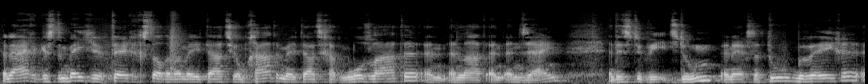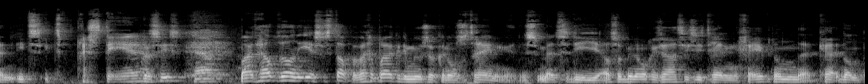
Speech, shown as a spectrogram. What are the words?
En eigenlijk is het een beetje tegengesteld aan waar meditatie om gaat. En meditatie gaat om loslaten en, en, laat, en, en zijn. En dit is natuurlijk weer iets doen en ergens naartoe bewegen en iets, iets presteren. Precies. Ja. Maar het helpt wel in de eerste stappen. Wij gebruiken de Muse ook in onze trainingen. Dus mensen die, als we binnen organisaties die trainingen geven, dan, uh, dan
